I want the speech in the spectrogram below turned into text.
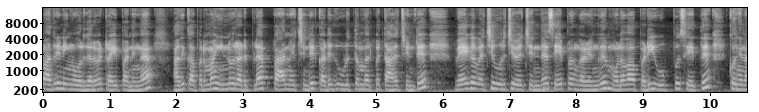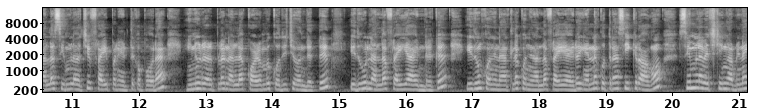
மாதிரி நீங்கள் ஒரு தடவை ட்ரை பண்ணுங்கள் அதுக்கப்புறமா இன்னொரு அடுப்பில் பேன் வச்சுட்டு கடுகு உளுத்தம்பருப்பு தாளிச்சுட்டு வேக வச்சு உரித்து வச்சுருந்த சேப்பங்கிழங்கு மிளகாப்படி உப்பு சேர்த்து கொஞ்சம் நல்லா சிம்மில் வச்சு ஃப்ரை பண்ணி எடுத்துக்க போகிறேன் இன்னொரு அடுப்பில் நல்லா குழம்பு கொதித்து வந்துட்டு இதுவும் நல்லா ஃப்ரை ஆகிட்டுருக்கு இதுவும் கொஞ்சம் நேரத்தில் கொஞ்சம் நல்லா ஃப்ரை ஆகிடும் எண்ணெய் குத்துனா சீக்கிரம் ஆகும். சிம்மில் வச்சிட்டிங்க அப்படின்னா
